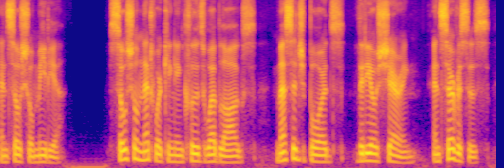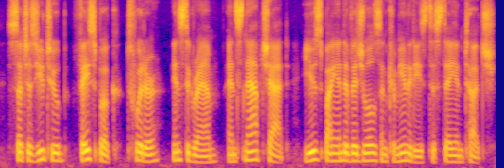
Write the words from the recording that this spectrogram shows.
and social media. Social networking includes weblogs, message boards, video sharing, and services such as YouTube, Facebook, Twitter, Instagram, and Snapchat used by individuals and communities to stay in touch.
